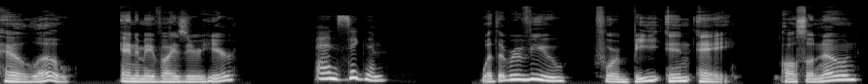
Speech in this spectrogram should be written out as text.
Hello, Anime Visor here and SiGNUM with a review for BNA, also known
